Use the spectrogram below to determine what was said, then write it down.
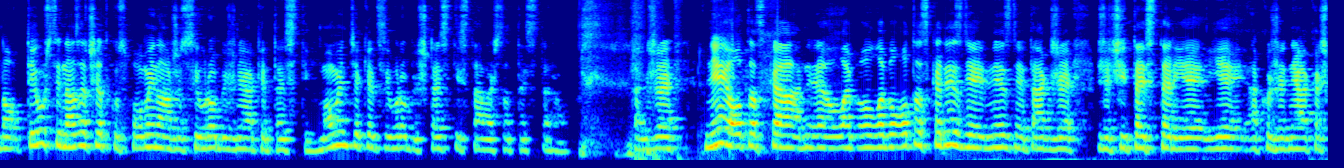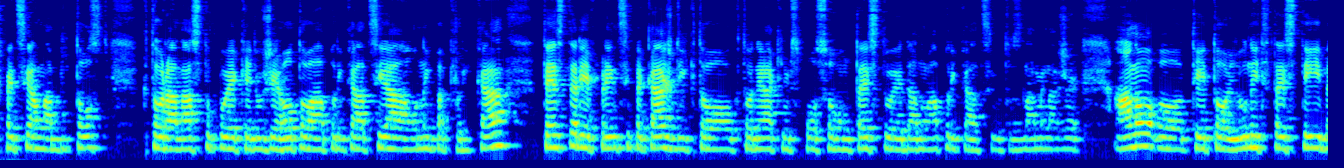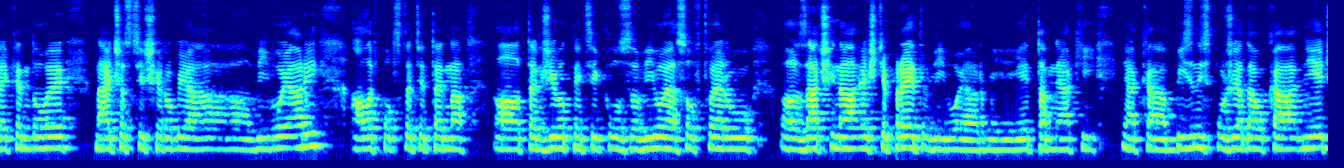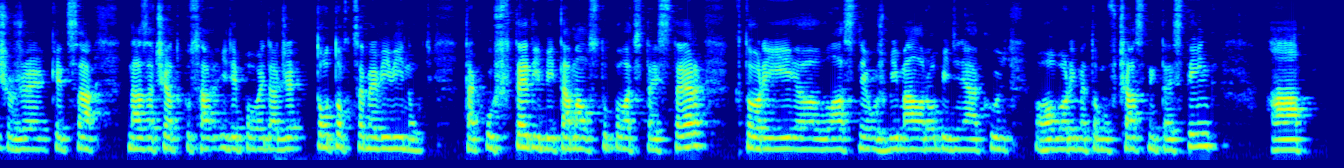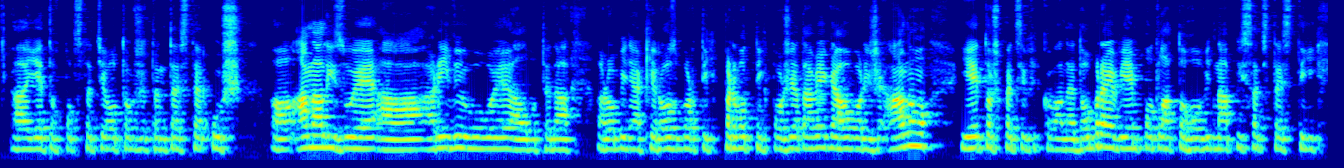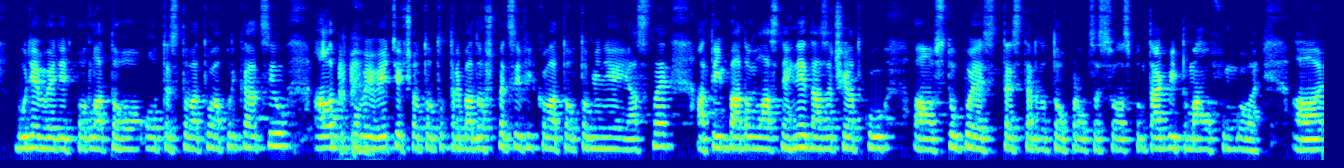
No, ty už si na začiatku spomínal, že si urobíš nejaké testy. V momente, keď si urobíš testy, stávaš sa testerom. Takže nie je otázka, lebo, lebo otázka neznie, neznie tak, že, že či tester je, je akože nejaká špeciálna bytosť, ktorá nastupuje, keď už je hotová aplikácia a on iba kliká. Tester je v princípe každý, kto, kto nejakým spôsobom testuje danú aplikáciu. To znamená, že áno, tieto unit testy backendové najčastejšie robia vývojári, ale v podstate ten, ten životný cyklus vývoja softveru začína ešte pred vývojármi. Je tam nejaký, nejaká biznis požiadavka, niečo, že keď sa na začiatku sa ide povedať, že toto chceme vyvinúť, tak už vtedy by tam mal vstupovať tester, ktorý e, vlastne už by mal robiť nejakú, hovoríme tomu včasný testing. A je to v podstate o tom, že ten tester už analizuje a reviewuje alebo teda robí nejaký rozbor tých prvotných požiadaviek a hovorí, že áno, je to špecifikované dobre, viem podľa toho napísať testy, budem vedieť podľa toho otestovať tú aplikáciu, alebo povie, viete čo, toto treba došpecifikovať, toto mi nie je jasné a tým pádom vlastne hneď na začiatku vstupuje tester do toho procesu, aspoň tak by to malo fungovať.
